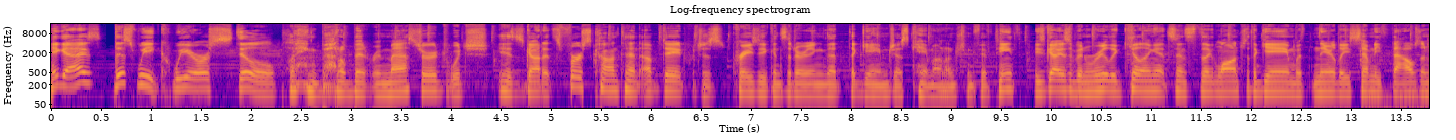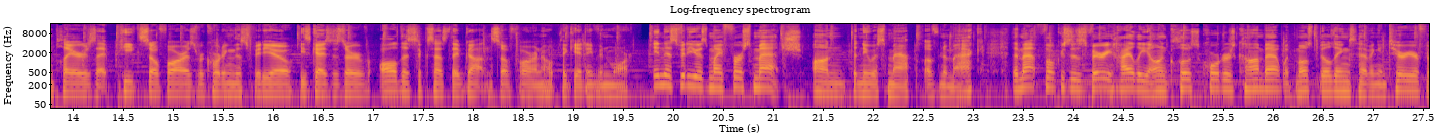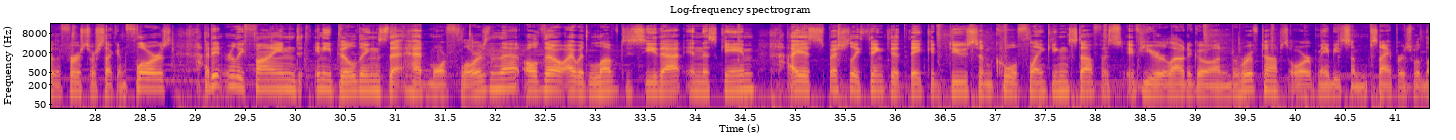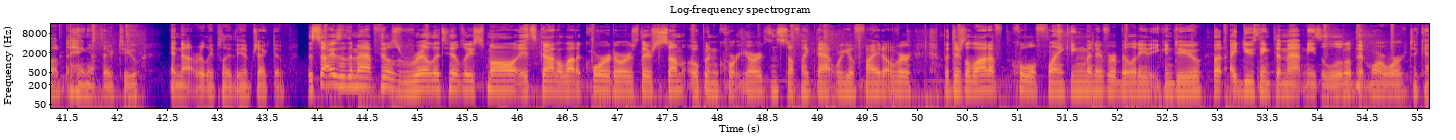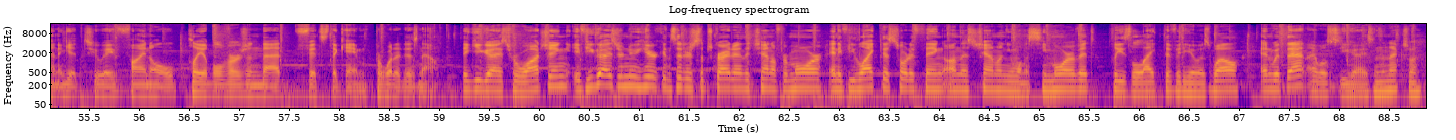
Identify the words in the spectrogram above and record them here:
Hey guys, this week we are still playing BattleBit Remastered, which has got its first content update, which is crazy considering that the game just came out on June 15th. These guys have been really killing it since the launch of the game with nearly 70,000 players at peak so far as recording this video. These guys deserve all the success they've gotten so far and I hope they get even more. In this video is my first match on the newest map of Namak. The map focuses very highly on close quarters combat with most buildings having interior for the first or second floors. I didn't really find any buildings that had more floors than that, although I would love to see that in this game. I especially think that they could do some cool flanking stuff if you're allowed to go on the rooftops, or maybe some snipers would love to hang up there too and not really play the objective. The size of the map feels relatively small. It's got a lot of corridors. There's some open courtyards and stuff like that where you'll fight over, but there's a lot of cool flanking maneuverability that you can do. But I do think the map needs a little bit more work to kind of get to a final playable version that fits the game for what it is now. Thank you guys for watching. If you guys are new here, consider subscribing to the channel for more. And if you like this sort of thing on this channel and you want to see more of it, please like the video as well. And with that, I will see you guys in the next one.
